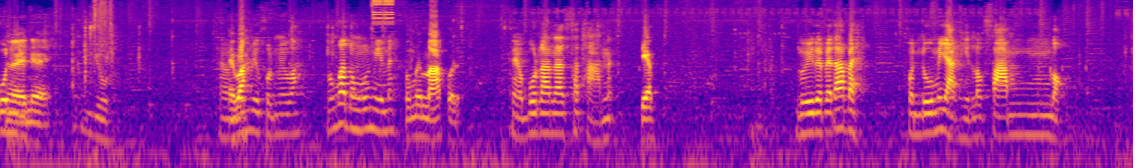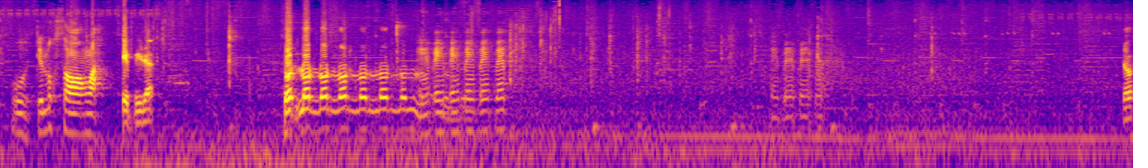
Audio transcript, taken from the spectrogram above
กลเหนื่อยเหนื่อย อยู่แถวไหนนู้วะนมีคนไหมวะมึงว่าตรงนู้นมีไหมมึงไม่มาร์กคนแถวโบราณสถานน่ะเตรียมลุยเลยไปได้ไป คนดูไม่อยากเห็นเราฟาร์มหรอก โอ้เจอลูกซองว่ะ เก็บอีกแล้วรถรถรถรถรถรถรถแป๊บแป๊บแป๊บแป๊บแป๊บแป๊บแป๊บแป๊บแป๊บแป๊บเดี๋ยว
